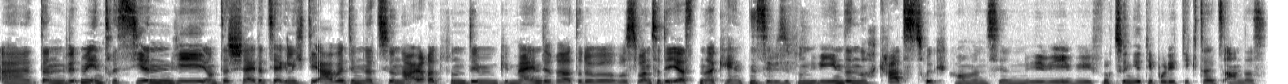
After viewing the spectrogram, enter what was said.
Äh, dann würde mich interessieren, wie unterscheidet sich eigentlich die Arbeit im Nationalrat von dem Gemeinderat oder was waren so die ersten Erkenntnisse, wie Sie von Wien dann nach Graz zurückgekommen sind? Wie, wie, wie funktioniert die Politik da jetzt anders?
